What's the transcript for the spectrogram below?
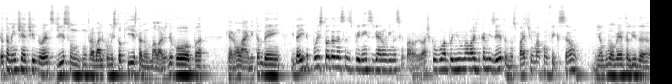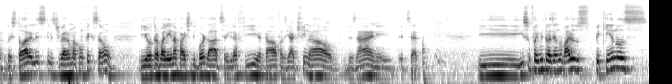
eu também tinha tido antes disso um, um, trabalho como estoquista numa loja de roupa, que era online também. E daí depois todas essas experiências vieram vindo assim, pô, eu acho que eu vou abrir uma loja de camiseta. Meus pais tinham uma confecção, em algum momento ali da, da história eles, eles tiveram uma confecção. E eu trabalhei na parte de bordado, serigrafia tal, fazia arte final, design, etc. E isso foi me trazendo vários pequenos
